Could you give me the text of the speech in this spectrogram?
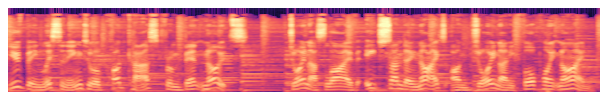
You've been listening to a podcast from Bent Notes. Join us live each Sunday night on Joy 94.9.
